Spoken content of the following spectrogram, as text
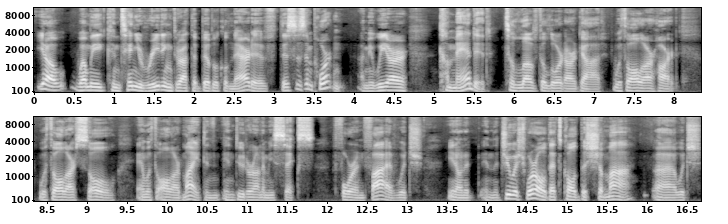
you know, when we continue reading throughout the biblical narrative, this is important. I mean, we are commanded to love the Lord our God with all our heart, with all our soul, and with all our might in, in Deuteronomy 6, 4, and 5, which, you know, in, in the Jewish world, that's called the Shema, uh, which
